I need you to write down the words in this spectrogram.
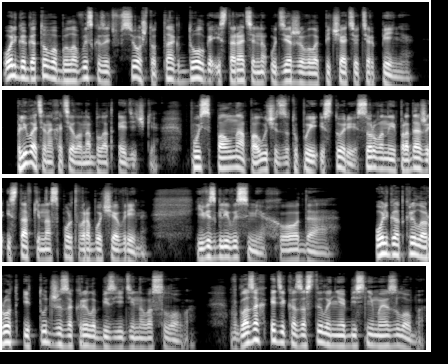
Ольга готова была высказать все, что так долго и старательно удерживала печатью терпения. Плевать она хотела на блат Эдички. Пусть сполна получит за тупые истории, сорванные продажи и ставки на спорт в рабочее время. И визгливый смех, о да. Ольга открыла рот и тут же закрыла без единого слова. В глазах Эдика застыла необъяснимая злоба.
